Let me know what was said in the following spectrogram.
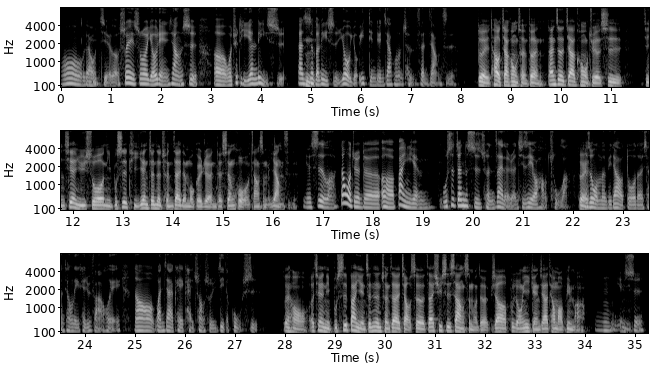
哦，了解了。所以说有点像是呃，我去体验历史，但是这个历史又有一点点架空的成分，这样子。对，它有架空成分，但这个架空我觉得是。仅限于说，你不是体验真的存在的某个人的生活长什么样子，也是啦。但我觉得，呃，扮演不是真的是存在的人，其实也有好处啦。对，就是我们比较有多的想象力可以去发挥，然后玩家也可以开创属于自己的故事。对吼，而且你不是扮演真正存在的角色，在叙事上什么的比较不容易给人家挑毛病嘛。嗯，也是。嗯、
